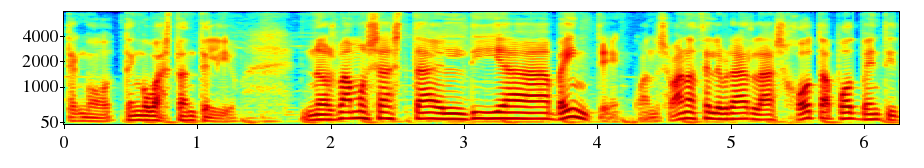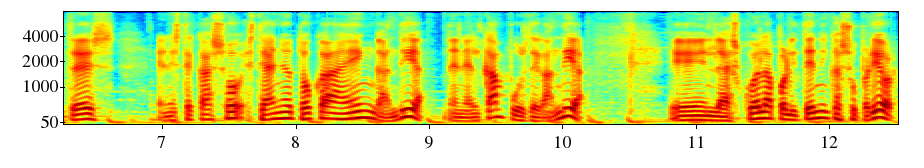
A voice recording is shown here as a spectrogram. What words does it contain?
tengo, tengo bastante lío. Nos vamos hasta el día 20, cuando se van a celebrar las JPod 23 en este caso, este año toca en Gandía, en el campus de Gandía, en la Escuela Politécnica Superior.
